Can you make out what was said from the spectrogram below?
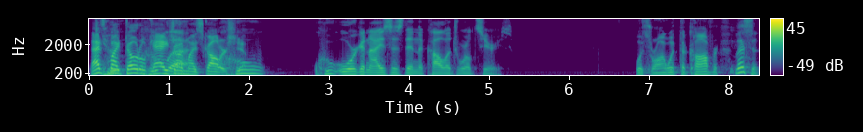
That's my total who, cash uh, on my scholarship. Who who organizes then the College World Series? What's wrong with the conference? Listen,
